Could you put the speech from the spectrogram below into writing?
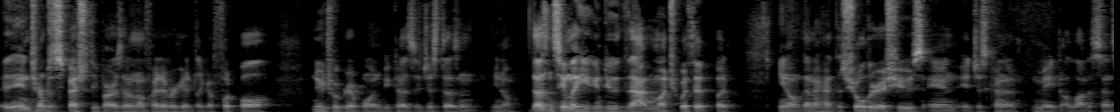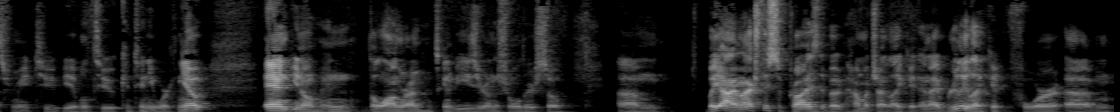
in terms of specialty bars, I don't know if I'd ever get like a football neutral grip one because it just doesn't, you know, doesn't seem like you can do that much with it. But, you know, then I had the shoulder issues and it just kind of made a lot of sense for me to be able to continue working out. And, you know, in the long run, it's going to be easier on the shoulders. So, um, but yeah, I'm actually surprised about how much I like it. And I really like it for, um,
